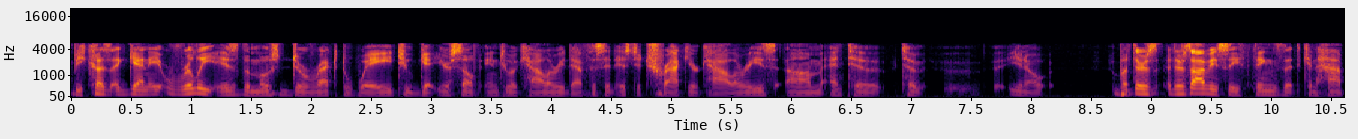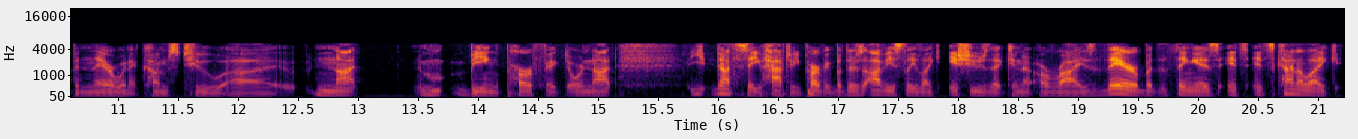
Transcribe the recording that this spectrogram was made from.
because again it really is the most direct way to get yourself into a calorie deficit is to track your calories um, and to to you know but there's there's obviously things that can happen there when it comes to uh, not being perfect or not not to say you have to be perfect but there's obviously like issues that can arise there. But the thing is it's it's kind of like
